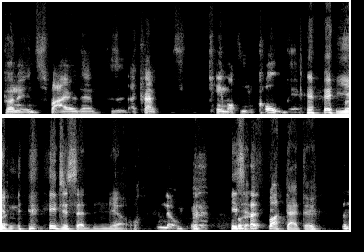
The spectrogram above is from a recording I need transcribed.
going to inspire them because I kind of came off a little cold there. You he just said no. No, He said, "Fuck that, dude.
